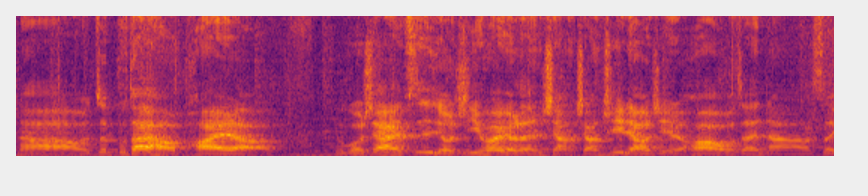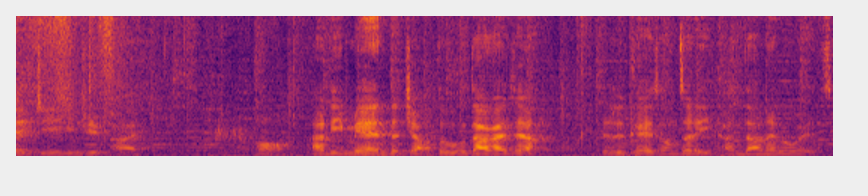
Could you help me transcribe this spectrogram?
那这不太好拍啦。如果下一次有机会有人想详细了解的话，我再拿摄影机进去拍。哦，那里面的角度大概这样，就是可以从这里看到那个位置。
